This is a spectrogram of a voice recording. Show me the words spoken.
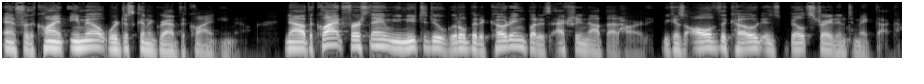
And for the client email, we're just going to grab the client email. Now, the client first name, you need to do a little bit of coding, but it's actually not that hard because all of the code is built straight into make.com.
